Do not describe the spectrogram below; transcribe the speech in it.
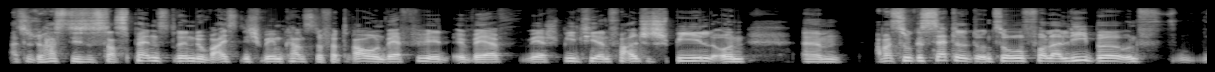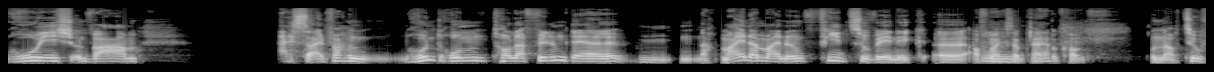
also du hast dieses Suspense drin, du weißt nicht, wem kannst du vertrauen, wer, wer, wer spielt hier ein falsches Spiel und ähm, aber so gesettelt und so voller Liebe und ruhig und warm es ist einfach ein rundrum toller Film, der nach meiner Meinung viel zu wenig äh, Aufmerksamkeit mhm, ja. bekommt. Und auch zu,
